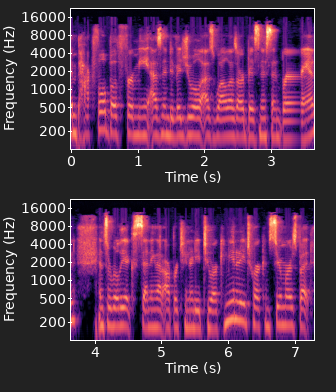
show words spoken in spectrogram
impactful, both for me as an individual, as well as our business and brand. And so really extending that opportunity to our community, to our consumers. But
